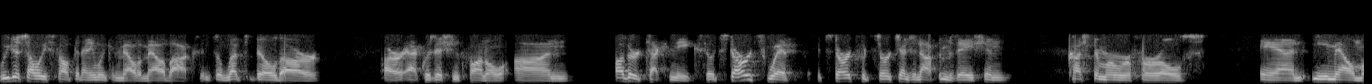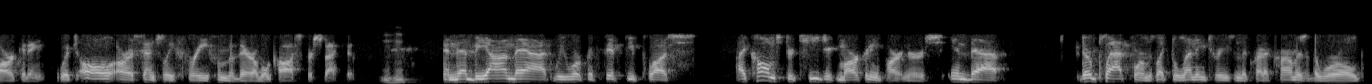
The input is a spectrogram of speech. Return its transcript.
we just always felt that anyone can mail the mailbox, and so let's build our our acquisition funnel on other techniques. So it starts with it starts with search engine optimization, customer referrals, and email marketing, which all are essentially free from a variable cost perspective. Mm-hmm. And then beyond that, we work with 50 plus, I call them strategic marketing partners, in that they're platforms like the Lending Trees and the Credit Karmas of the world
